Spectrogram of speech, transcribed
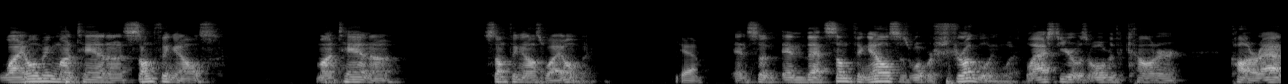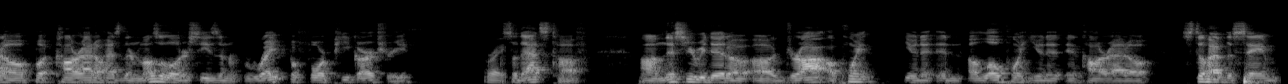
Wyoming, Montana, something else, Montana, something else, Wyoming. Yeah. And so, and that something else is what we're struggling with. Last year it was over the counter Colorado, but Colorado has their muzzleloader season right before peak archery. Right. So that's tough. Um, this year we did a, a draw, a point unit in a low point unit in Colorado. Still have the same,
